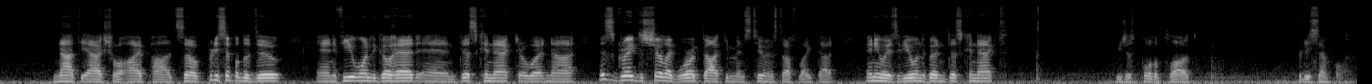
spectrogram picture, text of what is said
not the actual iPod. So pretty simple to do. And if you wanted to go ahead and disconnect or whatnot, this is great to show like work documents too and stuff like that. Anyways, if you want to go ahead and disconnect, you just pull the plug. Pretty simple.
